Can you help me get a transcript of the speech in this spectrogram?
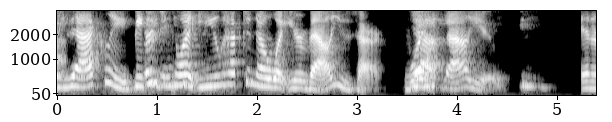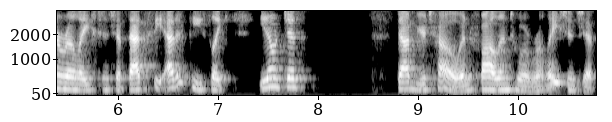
exactly because you know what you have to know what your values are what Yeah. do you value in a relationship that's the other piece like you don't just stub your toe and fall into a relationship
